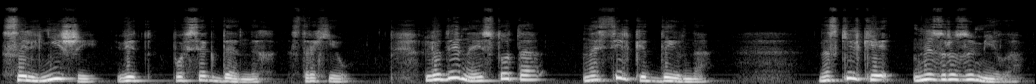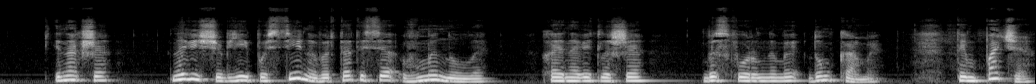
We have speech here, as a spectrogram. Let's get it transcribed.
сильніший від повсякденних страхів. Людина істота настільки дивна, наскільки незрозуміла. Інакше навіщо б їй постійно вертатися в минуле, хай навіть лише безформними думками. Тим паче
